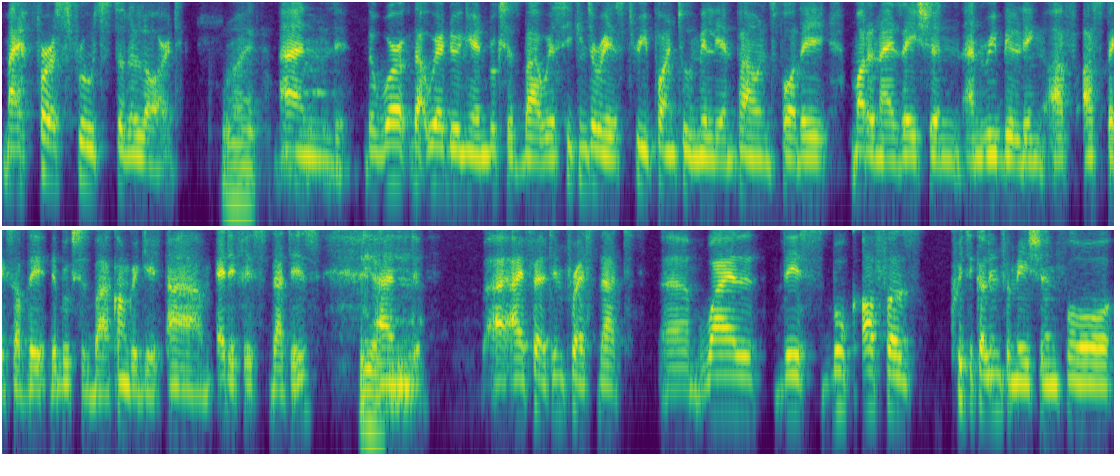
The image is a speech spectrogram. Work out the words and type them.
my first fruits to the Lord. Right. And the work that we're doing here in Brooks's Bar, we're seeking to raise 3.2 million pounds for the modernization and rebuilding of aspects of the, the Brooks's Bar congregate um, edifice, that is. Yeah. And I, I felt impressed that um, while this book offers critical information for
